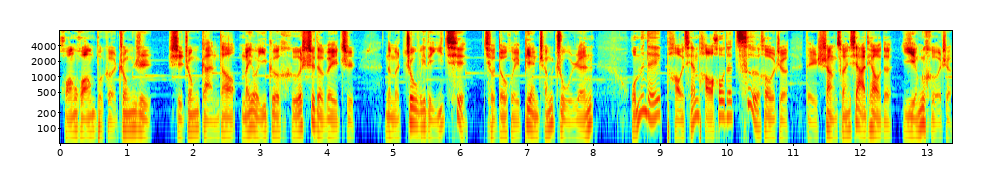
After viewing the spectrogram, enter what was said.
惶惶不可终日，始终感到没有一个合适的位置，那么周围的一切就都会变成主人，我们得跑前跑后的伺候着，得上蹿下跳的迎合着。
